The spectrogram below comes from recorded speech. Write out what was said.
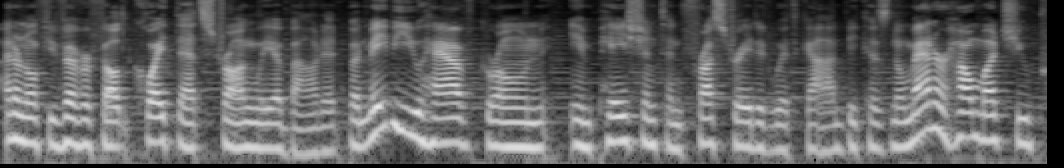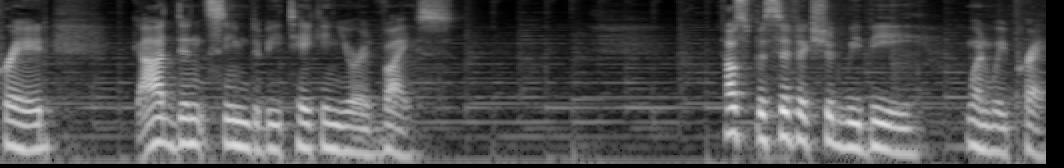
I don't know if you've ever felt quite that strongly about it, but maybe you have grown impatient and frustrated with God because no matter how much you prayed, God didn't seem to be taking your advice. How specific should we be when we pray?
